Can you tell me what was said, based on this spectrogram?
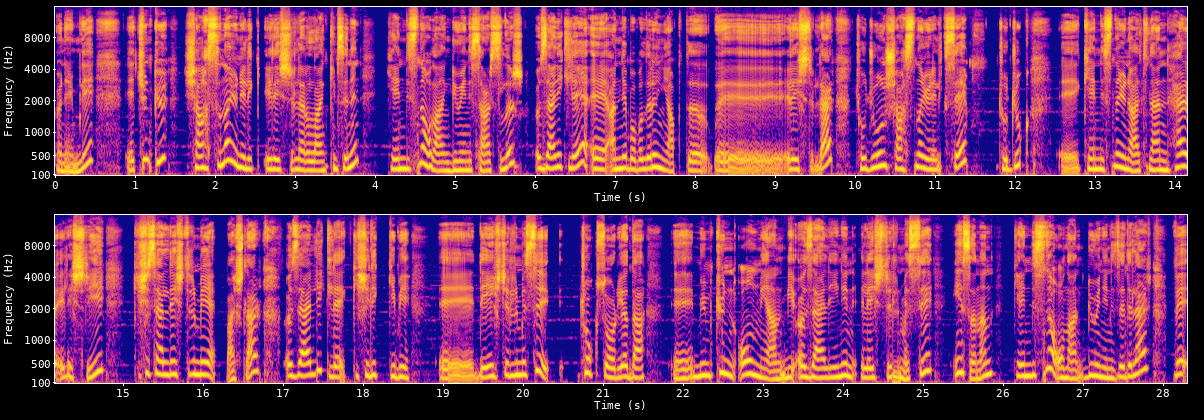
önemli. E, çünkü şahsına yönelik eleştiriler alan kimsenin kendisine olan güveni sarsılır. Özellikle e, anne babaların yaptığı e, eleştiriler çocuğun şahsına yönelikse çocuk e, kendisine yöneltilen her eleştiriyi kişiselleştirmeye başlar. Özellikle kişilik gibi e, değiştirilmesi çok zor ya da e, mümkün olmayan bir özelliğinin eleştirilmesi insanın kendisine olan güvenini zedeler ve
